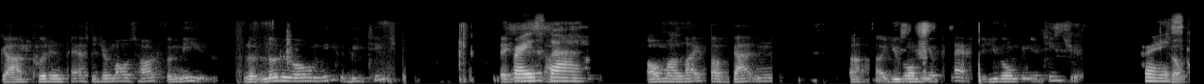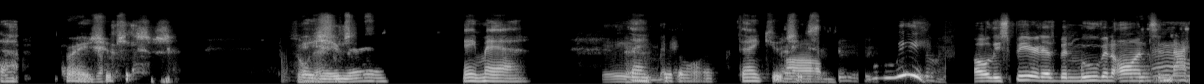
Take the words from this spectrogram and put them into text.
God put in Pastor Jamal's heart for me, li- little old me, to be teaching. Amen. Praise God. all my life, I've gotten. Uh, you're gonna be a pastor. You're gonna be a teacher. Praise So- God. Praise you, Jesus. So Praise that's you. Amen. Amen. Thank you, Lord. Thank you, Jesus. Um. Holy Spirit has been moving on tonight.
